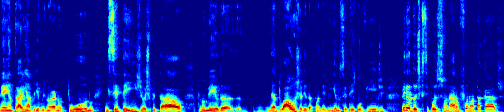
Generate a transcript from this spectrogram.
né, entrar em abrigos no horário noturno, em CTIs de hospital, no meio da, né, do auge ali da pandemia, no CTI Covid, vereadores que se posicionaram foram atacados.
